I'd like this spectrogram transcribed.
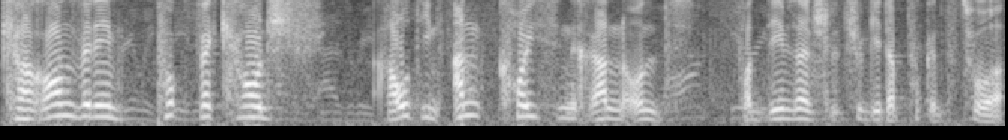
Caron will den Puck weghauen, haut ihn an Keusen ran und von dem sein Schlittschuh geht der Puck ins Tor.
